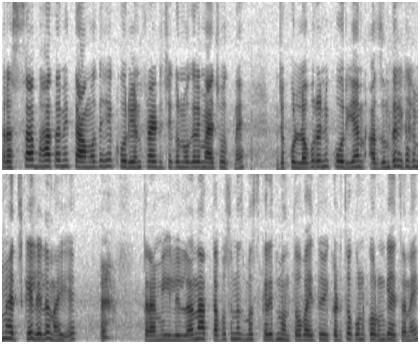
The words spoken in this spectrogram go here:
रस्सा भात आणि त्यामध्ये हे कोरियन फ्राईड चिकन वगैरे मॅच होत नाही. म्हणजे कोल्हापूर आणि कोरियन अजून तरी काही मॅच केलेलं नाही आहे तर आम्ही इलीला ना आत्तापासूनच मस्करीत म्हणतो बाई तू इकडचं कोण करून घ्यायचं नाही?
